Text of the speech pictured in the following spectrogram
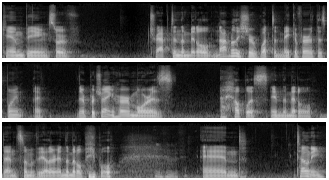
Kim being sort of trapped in the middle, not really sure what to make of her at this point. I've, they're portraying her more as helpless in the middle than some of the other in the middle people. Mm-hmm. And Tony,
